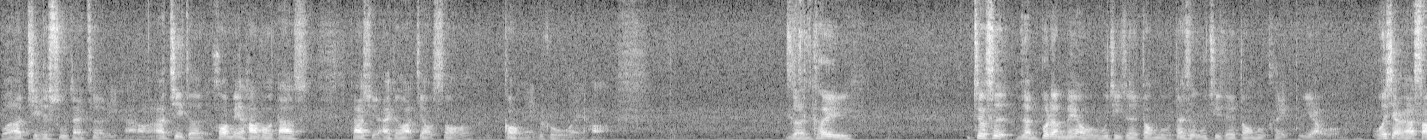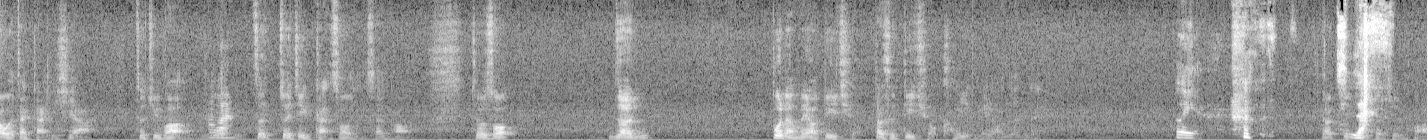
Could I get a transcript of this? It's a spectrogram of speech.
我要结束在这里了哈，要记得后面哈佛大大学爱德华教授共勉各位哈。人可以，就是人不能没有无脊椎动物，但是无脊椎动物可以不要我们。我想要稍微再改一下这句话，我这最近感受很深哈，就是说，人不能没有地球，但是地球可以没有人类。对呀，要记得这句话。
